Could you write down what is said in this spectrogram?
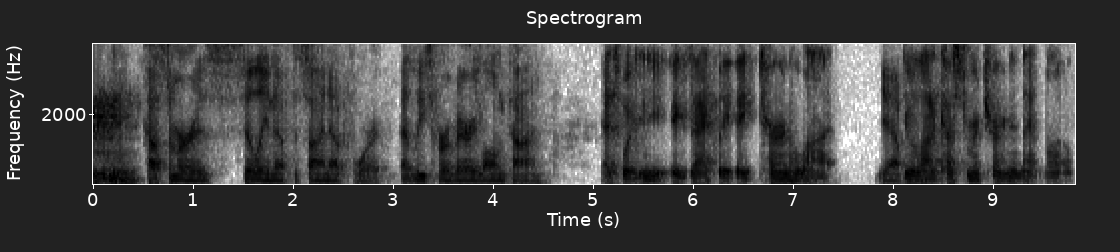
customer is silly enough to sign up for it, at least for a very long time. That's what you need exactly. They turn a lot, Yeah. do a lot of customer churn in that model.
